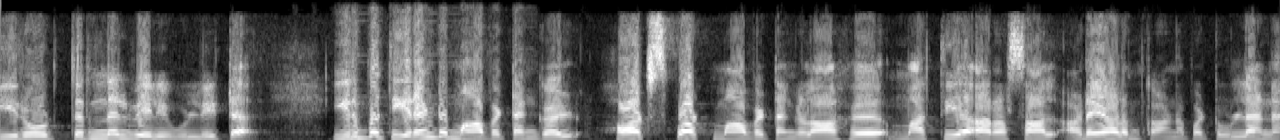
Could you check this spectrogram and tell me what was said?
ஈரோடு திருநெல்வேலி உள்ளிட்ட இருபத்தி இரண்டு மாவட்டங்கள் ஹாட்ஸ்பாட் மாவட்டங்களாக மத்திய அரசால் அடையாளம் காணப்பட்டுள்ளன.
